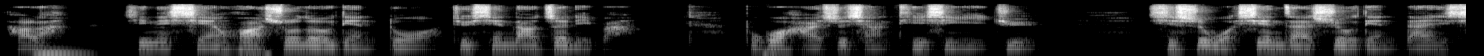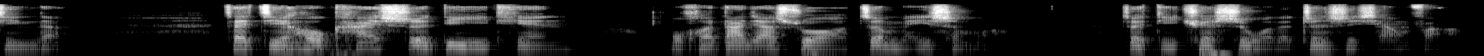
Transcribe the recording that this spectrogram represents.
好了，今天闲话说的有点多，就先到这里吧。不过还是想提醒一句，其实我现在是有点担心的。在节后开市第一天，我和大家说这没什么，这的确是我的真实想法。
